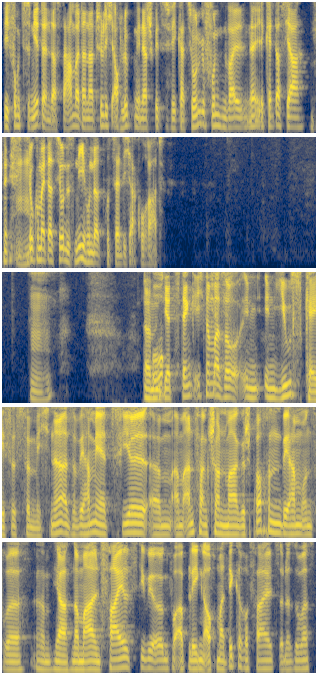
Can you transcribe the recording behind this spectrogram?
wie funktioniert denn das. Da haben wir dann natürlich auch Lücken in der Spezifikation gefunden, weil ne, ihr kennt das ja, mhm. Dokumentation ist nie hundertprozentig akkurat. Mhm. Ähm, oh. Jetzt denke ich nochmal so in, in Use Cases für mich. Ne? Also wir haben ja jetzt viel ähm, am Anfang schon mal gesprochen. Wir haben unsere ähm, ja, normalen Files, die wir irgendwo ablegen, auch mal dickere Files oder sowas.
